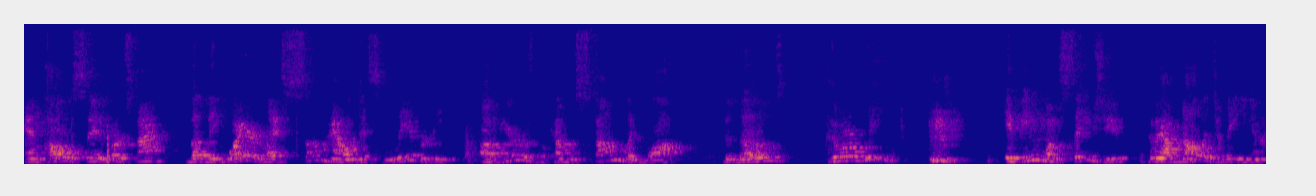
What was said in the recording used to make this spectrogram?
And Paul said in verse 9, But beware lest somehow this liberty of yours become a stumbling block to those who are weak. if anyone sees you who have knowledge of eating in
